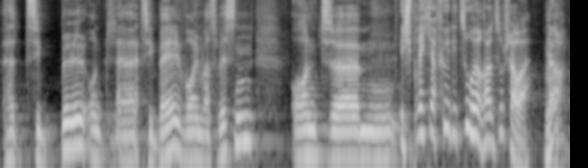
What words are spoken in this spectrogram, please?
Herr Ziebel und Herr Zibel wollen was wissen. Und ähm, ich spreche ja für die Zuhörer und Zuschauer. Ne? Ja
